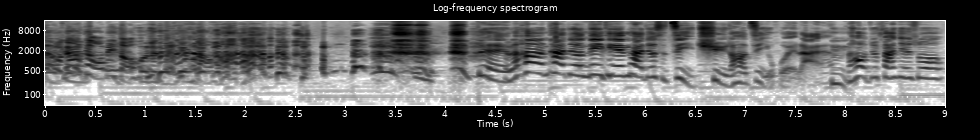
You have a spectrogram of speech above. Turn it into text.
的，我刚刚叫阿弥陀佛了，你有听到吗？对，然后他就那天他就是自己去，然后自己回来，然后我就发现说，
